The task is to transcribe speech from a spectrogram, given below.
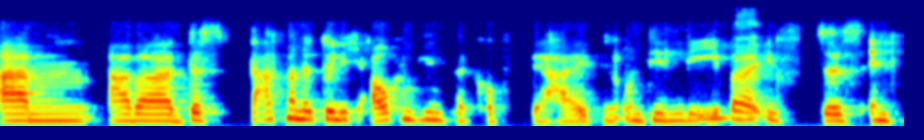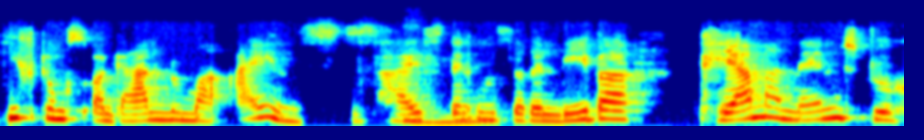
Ähm, aber das darf man natürlich auch im Hinterkopf behalten. Und die Leber ja. ist das Entgiftungsorgan Nummer eins. Das heißt, wenn Mhm. unsere Leber permanent durch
